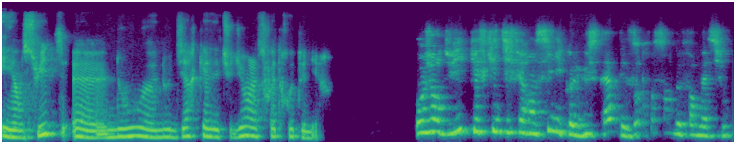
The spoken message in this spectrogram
Et ensuite, euh, nous, euh, nous dire quels étudiants elle souhaite retenir. Aujourd'hui, qu'est-ce qui différencie l'école Gustave des autres centres de formation?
